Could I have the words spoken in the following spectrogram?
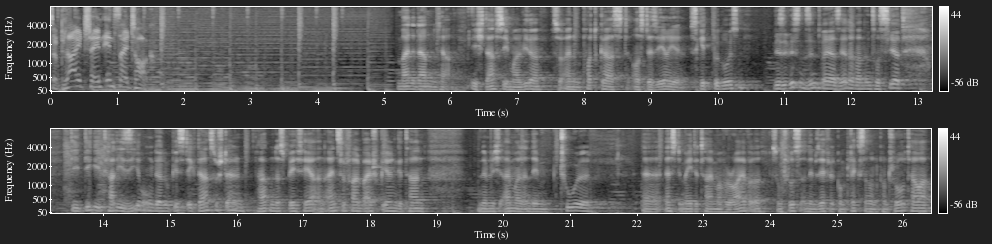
Supply Chain Inside Talk. Meine Damen und Herren, ich darf Sie mal wieder zu einem Podcast aus der Serie Skit begrüßen. Wie Sie wissen, sind wir ja sehr daran interessiert, die Digitalisierung der Logistik darzustellen, haben das bisher an Einzelfallbeispielen getan, nämlich einmal an dem Tool äh, Estimated Time of Arrival, zum Schluss an dem sehr viel komplexeren Control Tower.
